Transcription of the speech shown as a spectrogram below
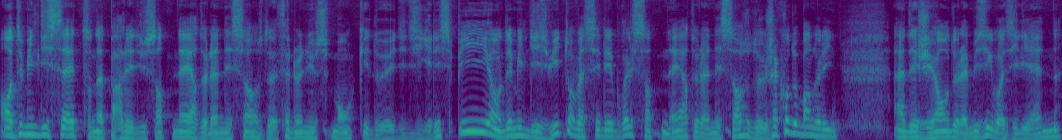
En 2017, on a parlé du centenaire de la naissance de Thelonious Monk et de Dizzy Gillespie. En 2018, on va célébrer le centenaire de la naissance de Jaco de Bandolin, un des géants de la musique brésilienne.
